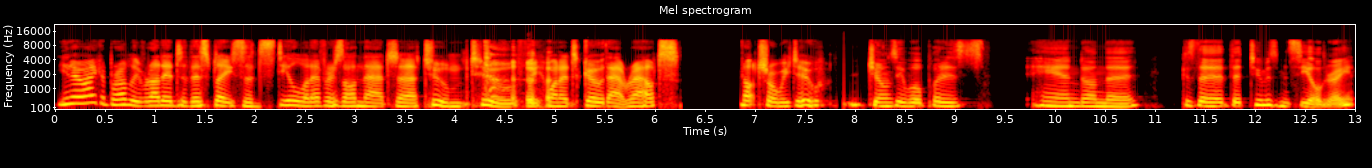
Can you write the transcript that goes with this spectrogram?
You know, I could probably run into this place and steal whatever's on that uh, tomb, too, if we wanted to go that route. Not sure we do. Jonesy will put his hand on the because the the tomb has been sealed, right?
